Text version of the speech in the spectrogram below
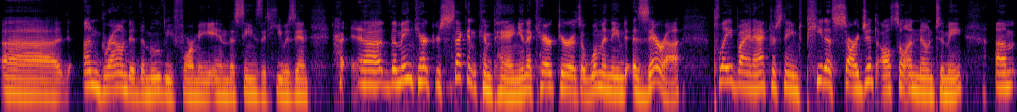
uh, ungrounded the movie for me in the scenes that he was in. Uh, the main character's second companion, a character as a woman named Azera, played by an actress named Peta Sergeant, also unknown to me, um,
